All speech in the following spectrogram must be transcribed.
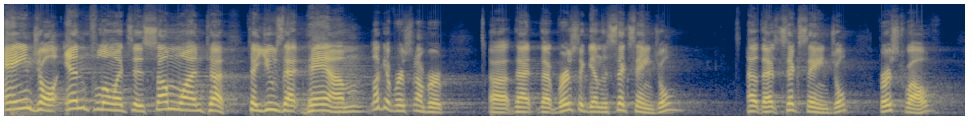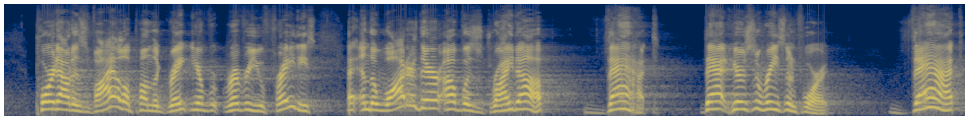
angel influences someone to, to use that dam. Look at verse number, uh, that, that verse again, the sixth angel, uh, that sixth angel, verse 12 poured out his vial upon the great river Euphrates, and the water thereof was dried up. That, that, here's the reason for it. That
